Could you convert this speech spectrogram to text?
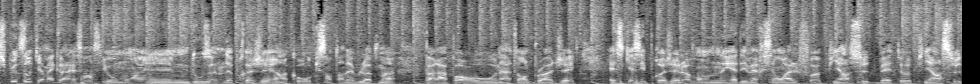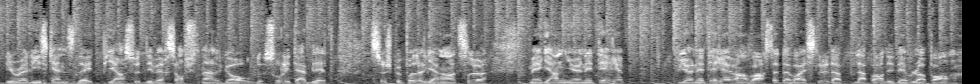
je peux dire qu'à ma connaissance, il y a au moins une douzaine de projets en cours qui sont en développement par rapport au Natal Project. Est-ce que ces projets-là vont mener à des versions alpha, puis ensuite bêta, puis ensuite des release candidates, puis ensuite des versions finales gold sur les tablettes? Ça, je peux pas te le garantir. Mais regarde, il y a un intérêt, il y a un intérêt envers ce device-là de la part des développeurs.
